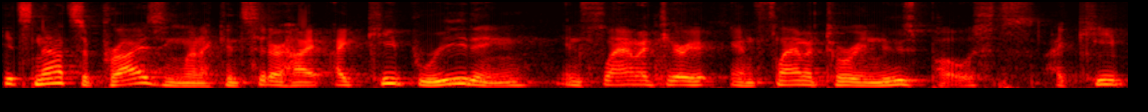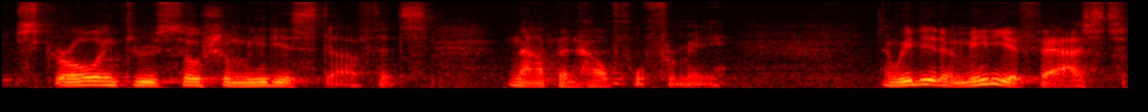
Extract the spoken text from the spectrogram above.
it's not surprising when I consider how I keep reading inflammatory inflammatory news posts. I keep scrolling through social media stuff that's not been helpful for me. And we did a media fast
